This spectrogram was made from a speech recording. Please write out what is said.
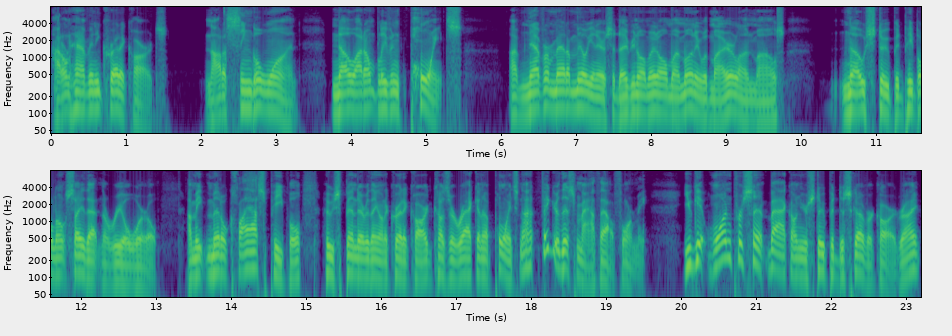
I don't have any credit cards, not a single one. No, I don't believe in points. I've never met a millionaire said, Dave, you know, I made all my money with my airline miles. No, stupid. People don't say that in the real world. I meet middle class people who spend everything on a credit card because they're racking up points. Now, figure this math out for me. You get 1% back on your stupid Discover card, right?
